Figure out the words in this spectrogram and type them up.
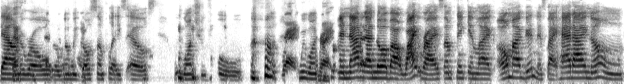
down That's the road or when we go someplace else we want you full right we want right. You, and now that i know about white rice i'm thinking like oh my goodness like had i known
